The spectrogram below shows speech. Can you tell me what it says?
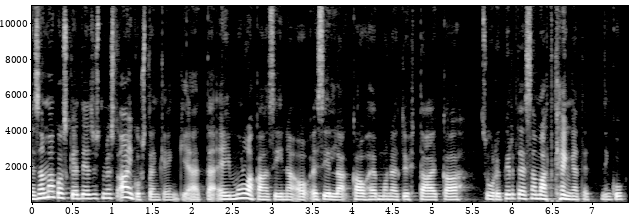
Ja sama koskee tietysti myös aikuisten kenkiä, että ei mullakaan siinä ole esillä kauhean monet yhtä aikaa suurin piirtein samat kengät, että niin kuin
